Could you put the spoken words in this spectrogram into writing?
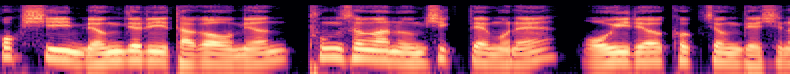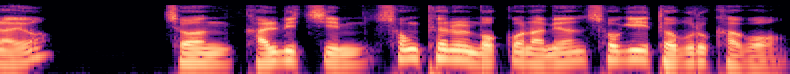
혹시 명절이 다가오면 풍성한 음식 때문에 오히려 걱정되시나요? 전 갈비찜, 송편을 먹고 나면 속이 더부룩하고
